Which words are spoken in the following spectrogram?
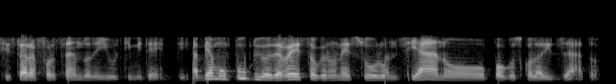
si sta rafforzando negli ultimi tempi. Abbiamo un pubblico del resto che non è solo anziano o poco scolarizzato.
